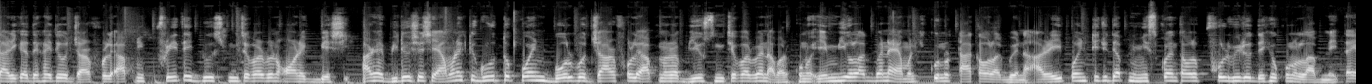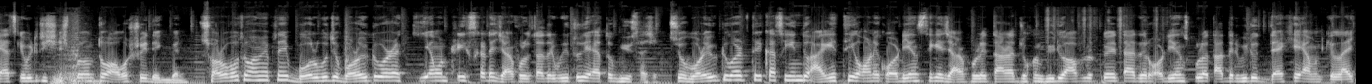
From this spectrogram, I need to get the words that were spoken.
তালিকা দেখাই দেবো, যার ফলে আপনি ফ্রিতে ভিউজ নিতে পারবেন অনেক বেশি। আর হ্যাঁ ভিডিও শেষে এমন একটি গুরুত্ব পয়েন্ট বলব, যার ফলে আপনারা ভিউস নিতে পারবেন, আবার কোনো এমবিও লাগবে না, এমনকি কোনো টাকাও লাগবে না। আর এই পয়েন্টটি যদি আপনি মিস করেন, তাহলে ফুল ভিডিও দেখেও কোনো লাভ নেই। তাই আজকে ভিডিওটি শেষ পর্যন্ত অবশ্যই দেখবেন। সর্বপ্রথম আমি আপনাকে বলব যে বড় ইউটিউবাররা কি এমন ট্রিক্স কাটে, যার ফলে তাদের ভিডিওতে এত ভিউজ আসে। সো বড় ইউটিউবারদের কাছে কিন্তু আগে থেকে অনেক অডিয়েন্স থেকে, যার ফলে তারা যখন ভিডিও আপলোড করে, তাদের অডিয়েন্সগুলো তাদের ভিডিও দেখে, এমনকি লাইক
